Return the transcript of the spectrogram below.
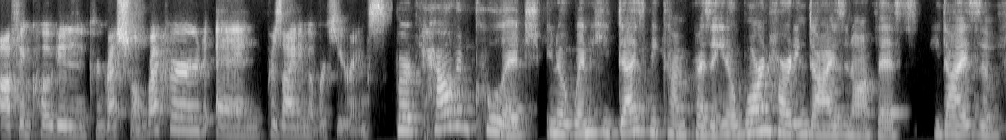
often quoted in congressional record and presiding over hearings. For Calvin Coolidge, you know, when he does become president, you know, Warren Harding dies in office. He dies of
